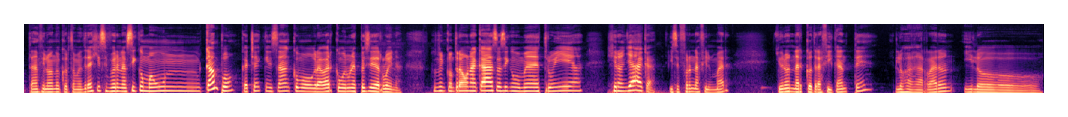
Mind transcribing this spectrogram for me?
estaban filmando un cortometraje y se fueron así como a un campo, ¿cachai? Que necesitaban como grabar como en una especie de ruina. Entonces encontraron una casa así como media destruida, dijeron ya acá, y se fueron a filmar. Y unos narcotraficantes los agarraron y los...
